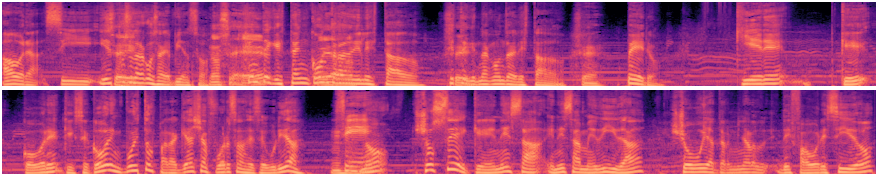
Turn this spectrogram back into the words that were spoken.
Ahora, si. Y después Sí. otra cosa que pienso. No sé, Gente que está en contra cuidado. del Estado. Gente Sí. que está en contra del Estado. Sí. Pero quiere que cobre, que se cobre impuestos para que haya fuerzas de seguridad. Sí. ¿No? Yo sé que en esa, en esa medida yo voy a terminar desfavorecido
